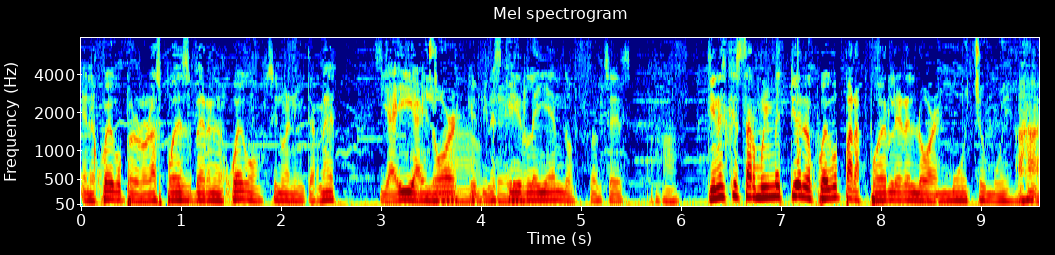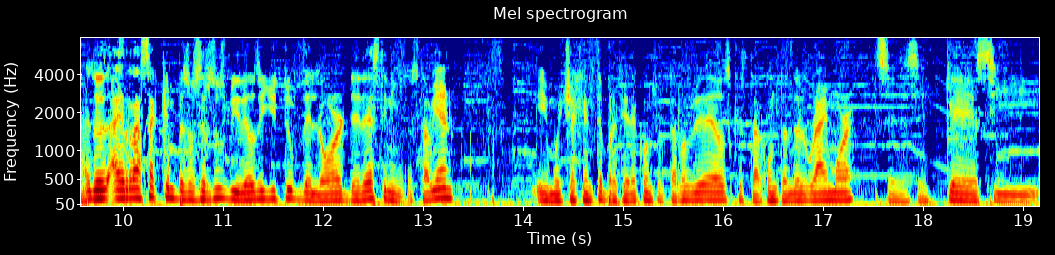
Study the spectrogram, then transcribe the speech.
en el juego, pero no las puedes ver en el juego, sino en internet. Y ahí hay lore Ah, que tienes ok. que ir leyendo. Entonces, Ajá. tienes que estar muy metido en el juego para poder leer el lore. Mucho, muy. Ajá, entonces hay raza que empezó a hacer sus videos de YouTube de Lord de Destiny, está bien. Y mucha gente prefiere consultar los videos que estar juntando el Grimoire, Sí, sí, sí. que si...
